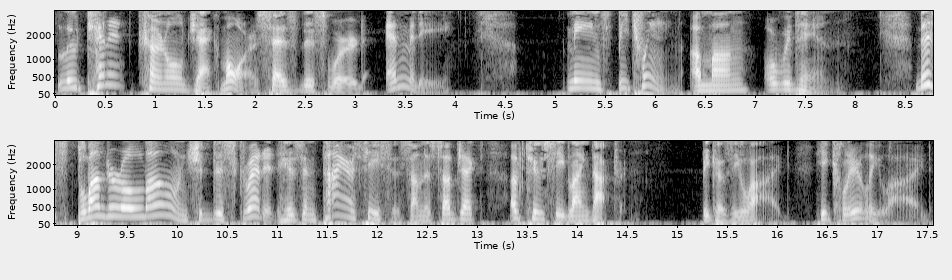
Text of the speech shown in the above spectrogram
Lieutenant Colonel Jack Moore says this word enmity means between, among, or within. This blunder alone should discredit his entire thesis on the subject of two seedline doctrine. Because he lied. He clearly lied.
